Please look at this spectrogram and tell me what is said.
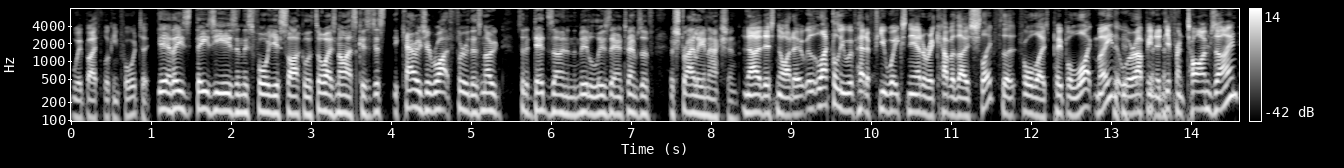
we're both looking forward to. Yeah, these these years in this four year cycle, it's always nice because it just it carries you right through. There's no sort of dead zone in the middle, is there, in terms of Australian action? No, there's not. Uh, Luckily, we've had a few weeks now to recover those sleep for, for all those people like me that were up in a different time zone,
